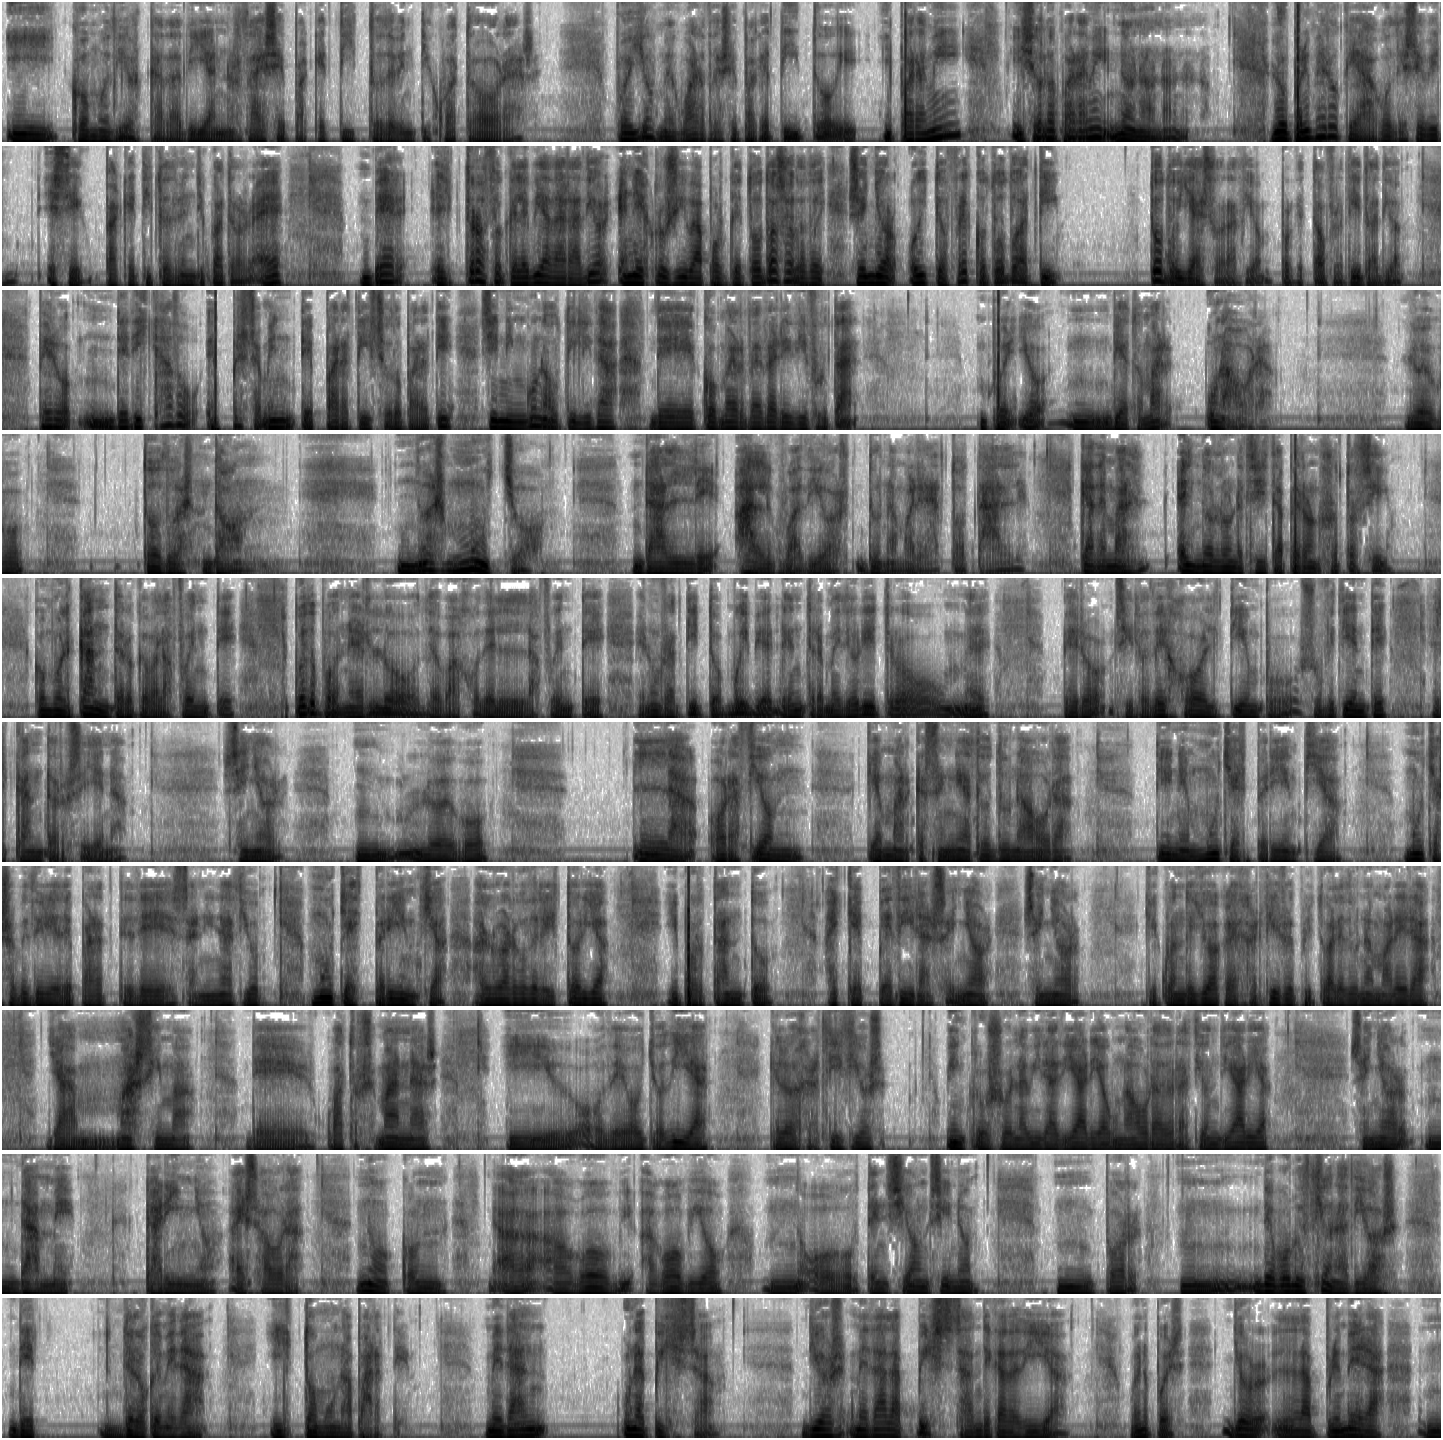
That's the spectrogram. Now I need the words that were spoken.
Y como Dios cada día nos da ese paquetito de 24 horas, pues yo me guardo ese paquetito y, para mí y solo para mí. No, no, no, no. no. Lo primero que hago de ese, ese paquetito de 24 horas es ver el trozo que le voy a dar a Dios en exclusiva, porque todo se lo doy. Señor, hoy te ofrezco todo a ti todo ya es oración, porque está ofrecido a Dios, pero dedicado expresamente para ti, solo para ti, sin ninguna utilidad de comer, beber y disfrutar, pues yo mm, voy a tomar una hora. Luego, todo es don. No es mucho darle algo a Dios de una manera total, que además Él no lo necesita, pero nosotros sí como el cántaro que va a la fuente. Puedo ponerlo debajo de la fuente en un ratito, muy bien, entra medio litro, pero si lo dejo el tiempo suficiente, el cántaro se llena. Señor, mm, luego la oración que marca San Ignacio de una hora tiene mucha experiencia, mucha sabiduría de parte de San Ignacio, mucha experiencia a lo largo de la historia y por tanto hay que pedir al Señor, Señor, que cuando yo haga ejercicios espirituales de una manera ya máxima de cuatro semanas y, o de ocho días, que los ejercicios, incluso en la vida diaria, una hora de oración diaria, Señor, dame cariño a esa hora, no con agobio, mm, o tensión, sino mm, por mm, devolución a Dios de, de lo que me da y tomo una parte. Me dan una pizza, Dios me da la pizza de cada día. Bueno, pues yo la primera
